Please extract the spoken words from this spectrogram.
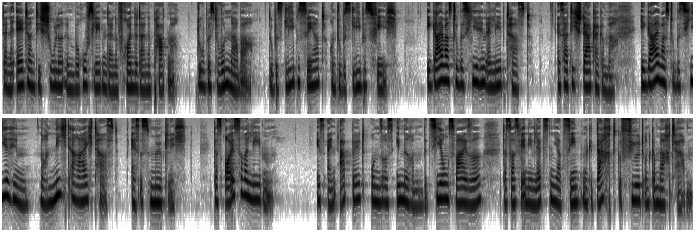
deine Eltern, die Schule, im Berufsleben, deine Freunde, deine Partner. Du bist wunderbar, du bist liebenswert und du bist liebesfähig. Egal, was du bis hierhin erlebt hast, es hat dich stärker gemacht. Egal, was du bis hierhin noch nicht erreicht hast, es ist möglich. Das äußere Leben ist ein Abbild unseres Inneren, beziehungsweise das, was wir in den letzten Jahrzehnten gedacht, gefühlt und gemacht haben.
